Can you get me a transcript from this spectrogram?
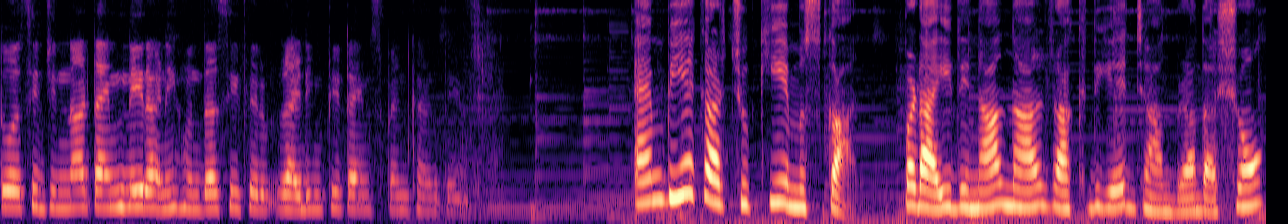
ਤੋਂ ਅਸੀਂ ਜਿੰਨਾ ਟਾਈਮ ਨਹੀਂ ਰਹਿਣੀ ਹੁੰਦਾ ਸੀ ਫਿਰ ਰਾਈਡਿੰਗ ਤੇ ਟਾਈਮ ਸਪੈਂਡ ਕਰਦੇ ਹਾਂ ਐਮਬੀਏ ਕਰ ਚੁੱਕੀ ਹੈ ਮੁਸਕਾਨ। ਪੜ੍ਹਾਈ ਦੇ ਨਾਲ-ਨਾਲ ਰੱਖਦੀ ਹੈ ਜਾਨਵਰਾਂ ਦਾ ਸ਼ੌਂਕ।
